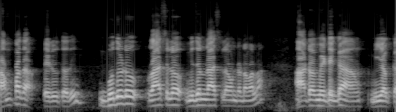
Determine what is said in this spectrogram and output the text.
సంపద పెరుగుతుంది. బుధుడు రాశిలో మిథున రాశిలో ఉండడం వల్ల ఆటోమేటిక్గా మీ యొక్క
